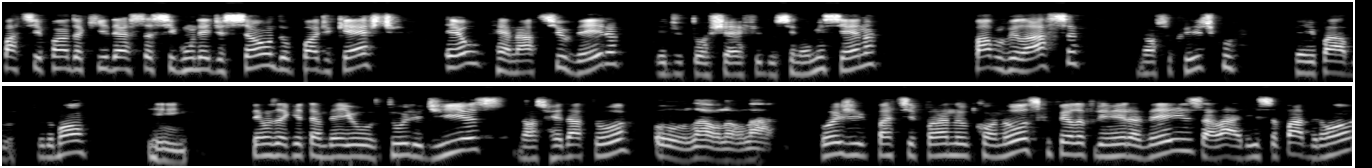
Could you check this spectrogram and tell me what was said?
Participando aqui dessa segunda edição do podcast, eu, Renato Silveira, editor-chefe do Cinema em Cena, Pablo Vilaça, nosso crítico. E aí, Pablo, tudo bom? E aí? Temos aqui também o Túlio Dias, nosso redator. Olá, olá, olá. Hoje participando conosco pela primeira vez, a Larissa Padron,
